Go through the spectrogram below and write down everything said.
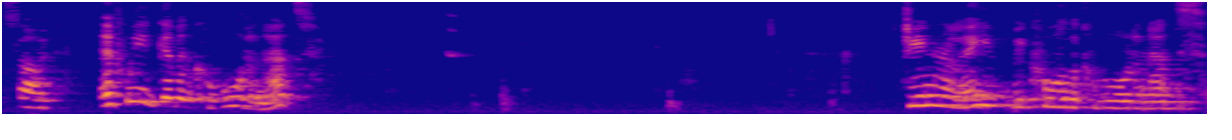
So if we're given coordinates, generally we call the coordinates,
